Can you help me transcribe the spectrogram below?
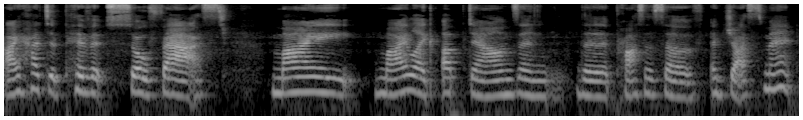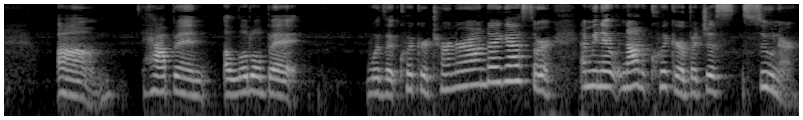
I had to pivot so fast, my my like up downs and the process of adjustment um happen a little bit with a quicker turnaround i guess or i mean it not quicker but just sooner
